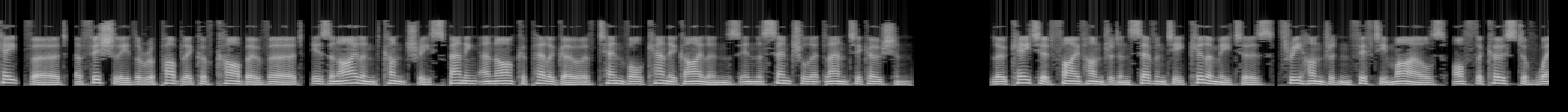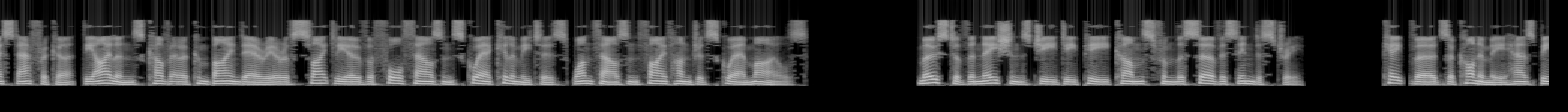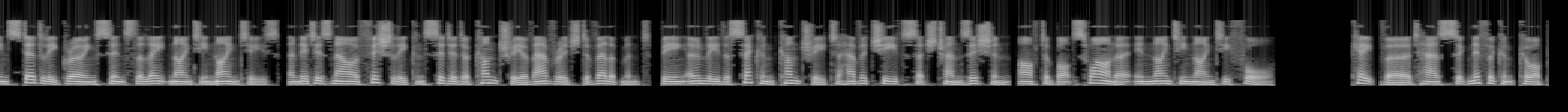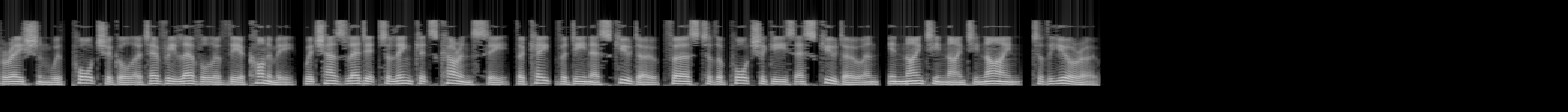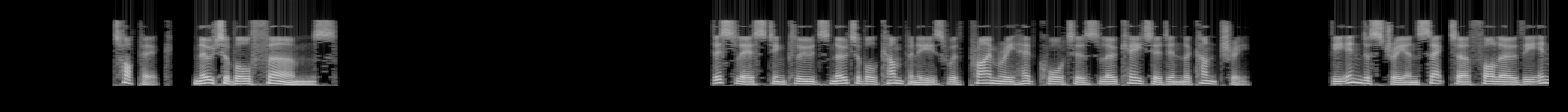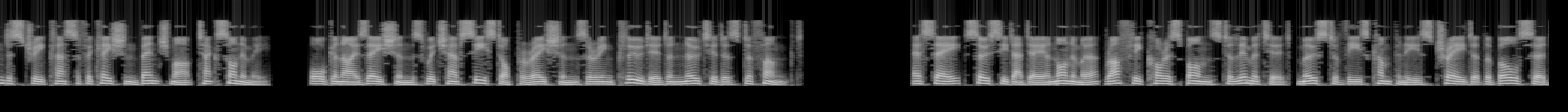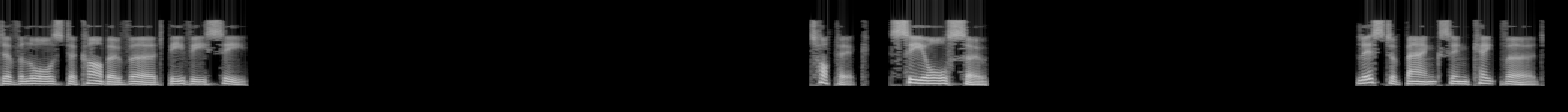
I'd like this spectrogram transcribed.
Cape Verde, officially the Republic of Cabo Verde, is an island country spanning an archipelago of ten volcanic islands in the central Atlantic Ocean. Located 570 kilometers (350 miles) off the coast of West Africa, the islands cover a combined area of slightly over 4000 square kilometers (1500 square miles). Most of the nation's GDP comes from the service industry. Cape Verde's economy has been steadily growing since the late 1990s, and it is now officially considered a country of average development, being only the second country to have achieved such transition, after Botswana in 1994. Cape Verde has significant cooperation with Portugal at every level of the economy, which has led it to link its currency the Cape Verdean escudo first to the Portuguese escudo and, in 1999, to the euro. Notable firms. This list includes notable companies with primary headquarters located in the country. The industry and sector follow the Industry Classification Benchmark taxonomy. Organizations which have ceased operations are included and noted as defunct. SA Sociedade Anônima roughly corresponds to limited. Most of these companies trade at the Bolsa de Valores de Cabo Verde (BVC). Topic: See also List of banks in Cape Verde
